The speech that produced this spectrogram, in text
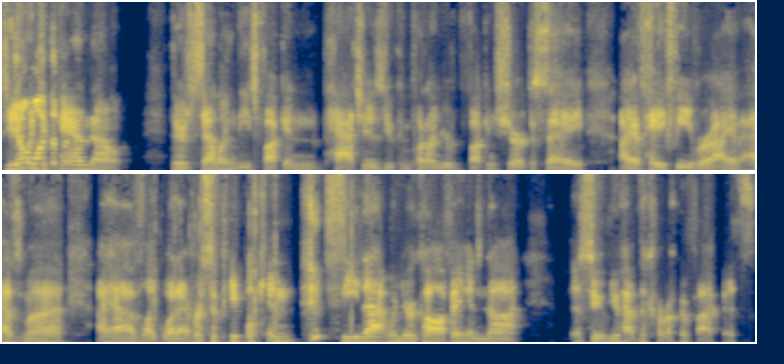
Do you, you know in Japan them- now? They're selling these fucking patches you can put on your fucking shirt to say, I have hay fever, I have asthma, I have like whatever. So people can see that when you're coughing and not assume you have the coronavirus.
